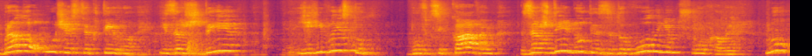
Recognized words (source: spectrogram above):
брала участь активно і завжди її виступ був цікавим. Завжди люди з задоволенням слухали. Ну,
